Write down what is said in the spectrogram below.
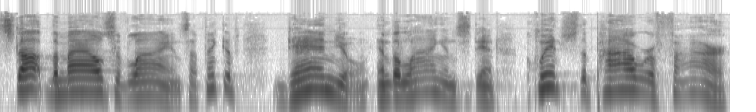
Stop the mouths of lions. I think of Daniel in the lion's den. Quench the power of fire.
